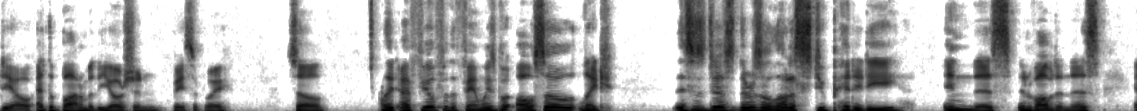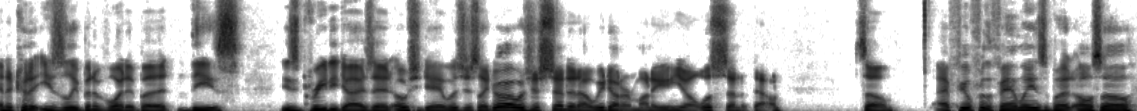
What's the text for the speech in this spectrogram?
you know at the bottom of the ocean basically. So like I feel for the families, but also like this is just there's a lot of stupidity in this involved in this, and it could have easily been avoided. But these these greedy guys at Gate was just like, oh, let's just send it out. We got our money, you know, we'll send it down. So I feel for the families, but also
